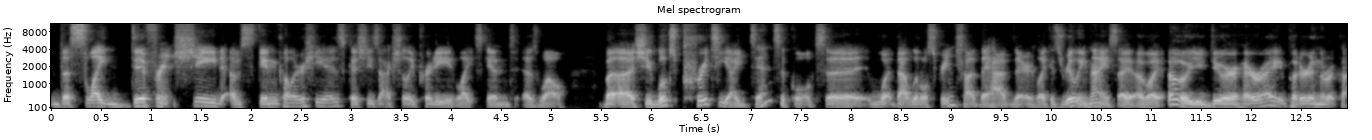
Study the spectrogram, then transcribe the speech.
the slight different shade of skin color she is because she's actually pretty light skinned as well but uh, she looks pretty identical to what that little screenshot they have there like it's really nice I, i'm like oh you do her hair right put her in the co-"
